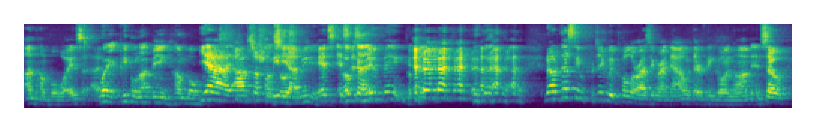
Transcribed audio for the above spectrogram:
unhumble ways. Uh, Wait, people not being humble. Yeah, on social On media, social media. it's it's Okay. this new thing. no, it does seem particularly polarizing right now with everything going on, and so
